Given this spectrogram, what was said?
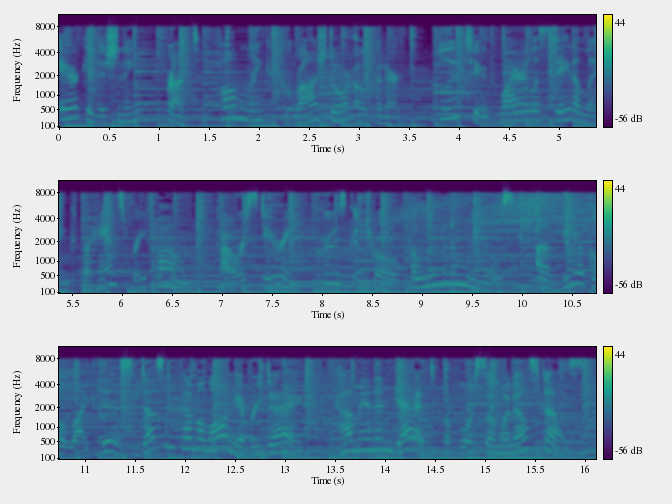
air conditioning, front, home link garage door opener, Bluetooth wireless data link for hands-free phone, power steering, cruise control, aluminum wheels. A vehicle like this doesn't come along every day. Come in and get it before someone else does.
